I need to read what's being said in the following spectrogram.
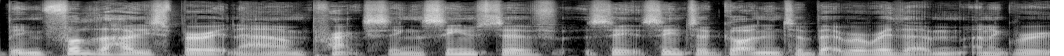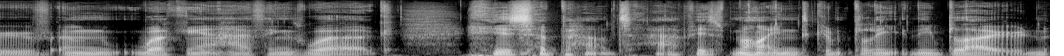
been full of the Holy Spirit now and practicing, seems to have seems to have gotten into a bit of a rhythm and a groove and working out how things work. He's about to have his mind completely blown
